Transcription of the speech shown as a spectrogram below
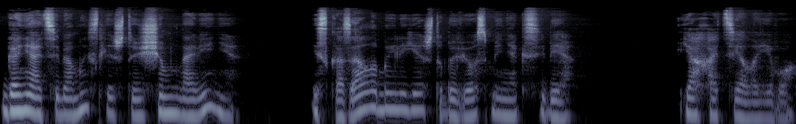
гоня от себя мысли, что еще мгновение, и сказала бы Илье, чтобы вез меня к себе. Я хотела его.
